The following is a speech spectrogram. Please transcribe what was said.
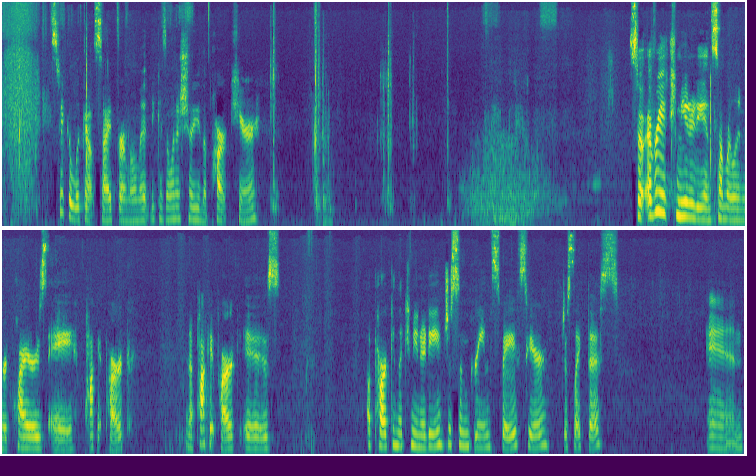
Let's take a look outside for a moment because I want to show you the park here. So every community in Summerlin requires a pocket park. And a pocket park is a park in the community, just some green space here, just like this. And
